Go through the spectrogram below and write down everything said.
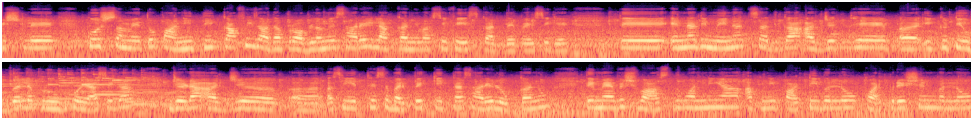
ਪਿਛਲੇ ਕੁਝ ਸਮੇਂ ਤੋਂ ਪਾਣੀ ਦੀ ਕਾਫੀ ਜ਼ਿਆਦਾ ਪ੍ਰੋਬਲਮ ਇਹ ਸਾਰੇ ਇਲਾਕਾ ਨਿਵਾਸੀ ਫੇਸ ਕਰਦੇ ਪਏ ਸੀਗੇ। ਤੇ ਇਹਨਾਂ ਦੀ ਮਿਹਨਤ ਸਦਕਾ ਅੱਜ ਇੱਥੇ ਇੱਕ ਟਿਊਬਵੈਲ ਅਪਰੂਵ ਹੋਇਆ ਸੀਗਾ ਜਿਹੜਾ ਅੱਜ ਅਸੀਂ ਇੱਥੇ ਸਮਰਪਿਤ ਕੀਤਾ ਸਾਰੇ ਲੋਕਾਂ ਨੂੰ, ਤੇ ਮੈਂ ਵਿਸ਼ਵਾਸ ਦਿਵਾਉਂਦੀ ਹਾਂ ਆਪਣੀ ਪਾਰਟੀ ਵੱਲੋਂ ਕਾਰਪੋਰੇਸ਼ਨ ਵੱਲੋਂ,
